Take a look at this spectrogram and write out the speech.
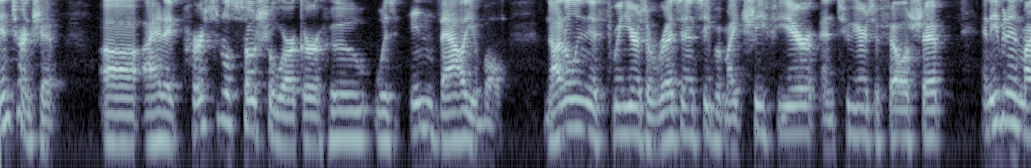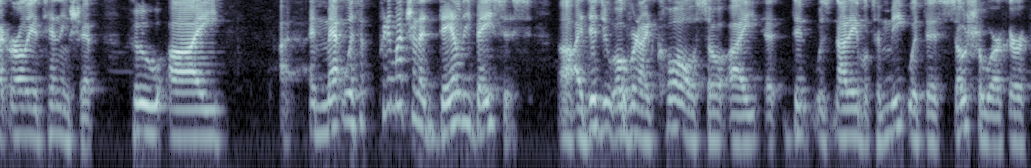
internship. Uh, I had a personal social worker who was invaluable, not only in the three years of residency, but my chief year and two years of fellowship. and even in my early attendingship, who I I met with pretty much on a daily basis. Uh, I did do overnight calls, so I uh, did was not able to meet with this social worker.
